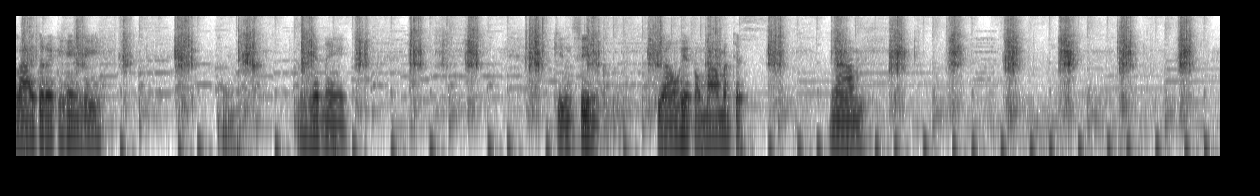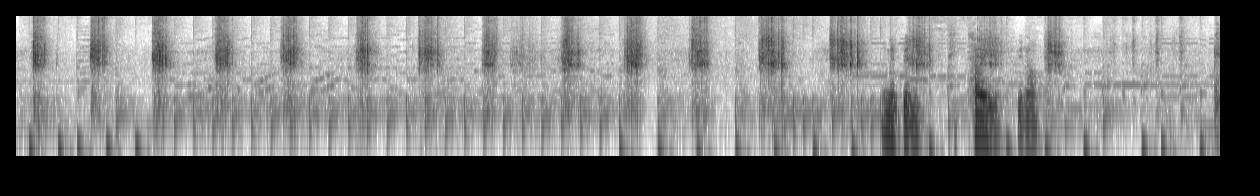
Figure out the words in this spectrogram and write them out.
หลายตัวใดก็แหงดีเฮ็ดในกินสิ้นที่เอาเฮ็ดออกมามันจะงามอันนี้เป็นพริกไทยพี่น้องโอเค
